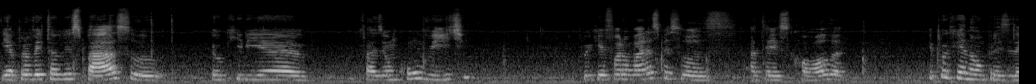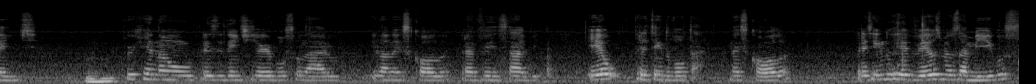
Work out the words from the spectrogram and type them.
E aproveitando o espaço, eu queria fazer um convite, porque foram várias pessoas até a escola. E por que não o presidente? Uhum. Por que não o presidente Jair Bolsonaro ir lá na escola para ver, sabe? Eu pretendo voltar na escola, pretendo rever os meus amigos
